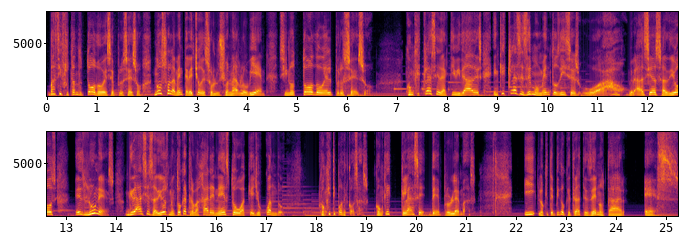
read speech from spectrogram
vas disfrutando todo ese proceso, no solamente el hecho de solucionarlo bien, sino todo el proceso. ¿Con qué clase de actividades, en qué clases de momentos dices, wow, gracias a Dios es lunes, gracias a Dios me toca trabajar en esto o aquello? ¿Cuándo? ¿Con qué tipo de cosas? ¿Con qué clase de problemas? Y lo que te pido que trates de notar es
